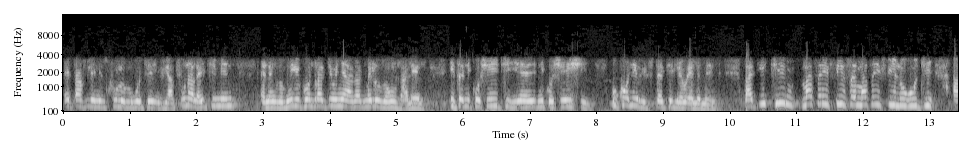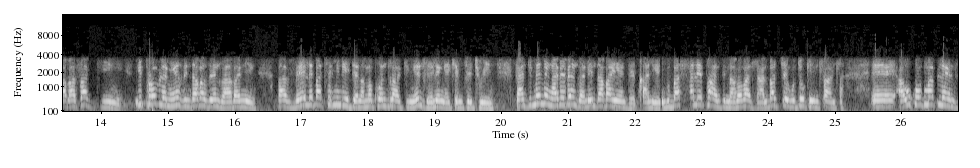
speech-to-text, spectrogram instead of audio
etafuleni isikhuluma ukuthi ngiyakufuna la ethimini and ngizokunika icontract yonyaka kumele uzongidlalela. It's a negotiate uh, negotiation. Ukhona irespect leyo element. But i-team maseyifise maseyifile ukuthi abasakudingi. I-problem ngezinto abazenza abaningi bavele baterminate nama-contract ngendlela engekho emthethweni. Kanti kumele ngabe benza lento abayenze eqaleni ukuthi bahlale phansi nabo abadlali batsheke ukuthi okay nhlanhla eh awukho kuma-plans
